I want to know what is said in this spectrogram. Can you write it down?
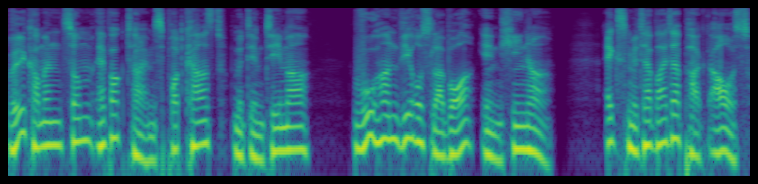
Willkommen zum Epoch Times Podcast mit dem Thema Wuhan Viruslabor in China. Ex-Mitarbeiter packt aus.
